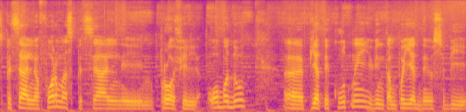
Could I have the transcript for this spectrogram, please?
спеціальна форма, спеціальний профіль ободу е, п'ятикутний. Він там поєднує в собі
